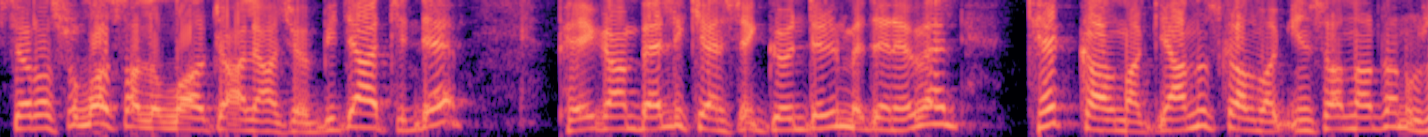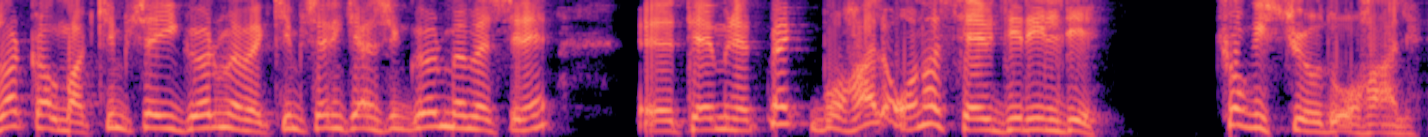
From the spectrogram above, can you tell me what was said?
İşte Resulullah sallallahu aleyhi ve sellem bidatinde peygamberlik kendisine gönderilmeden evvel tek kalmak, yalnız kalmak, insanlardan uzak kalmak, kimseyi görmemek, kimsenin kendisini görmemesini e, temin etmek bu hal ona sevdirildi. Çok istiyordu o hali.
